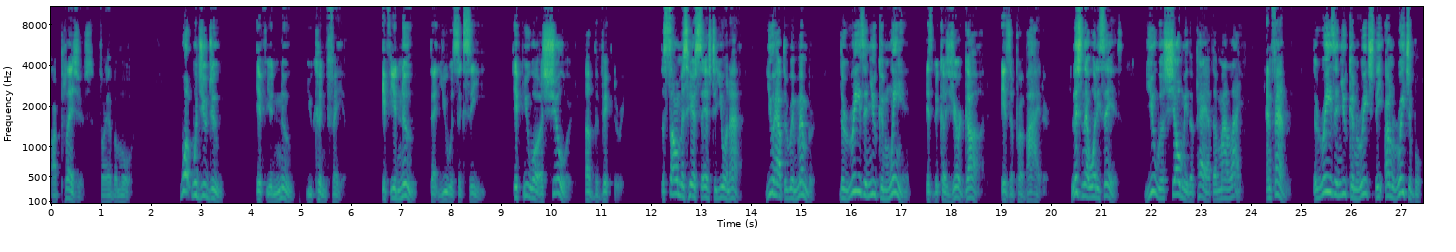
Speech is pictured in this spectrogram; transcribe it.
are pleasures forevermore. What would you do if you knew you couldn't fail? If you knew that you would succeed if you were assured of the victory. The psalmist here says to you and I, you have to remember the reason you can win is because your God is a provider. Listen to what he says. You will show me the path of my life and family. The reason you can reach the unreachable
